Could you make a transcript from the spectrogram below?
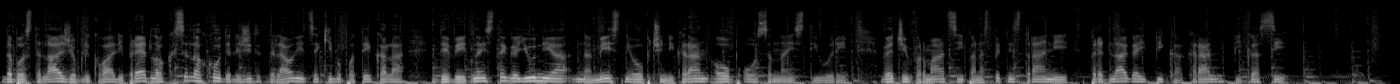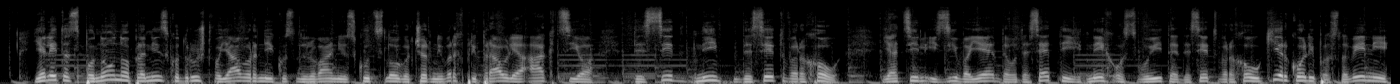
Da boste lažje oblikovali predlog, se lahko udeležite delavnice, ki bo potekala 19. junija na mestni občini Kranj ob 18. uri. Več informacij pa na spletni strani predlagaj.kran.si. Je letos ponovno planinsko društvo Javornik v sodelovanju s Kuclogo Črni vrh pripravlja akcijo 10 dni, 10 vrhov. Ja, cilj izziva je, da v desetih dneh osvojite 10 vrhov kjerkoli po Sloveniji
